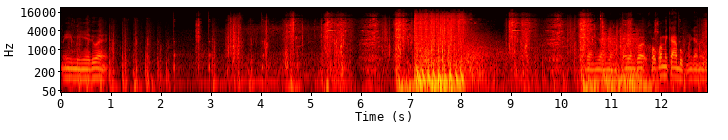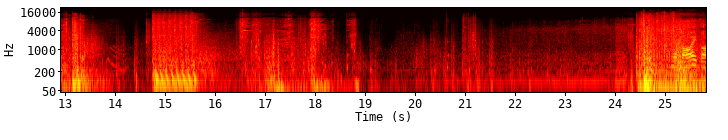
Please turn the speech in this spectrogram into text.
ไม่มีด้วย ยังยังยังเขายัง ก็เขาก็ไม่กล้าบุกเหมือนกันนะผมเรียบร้อยก่อ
